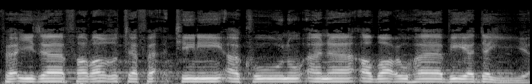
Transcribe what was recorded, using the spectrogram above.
فإذا فرغت فأتني أكون أنا أضعها بيدي.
